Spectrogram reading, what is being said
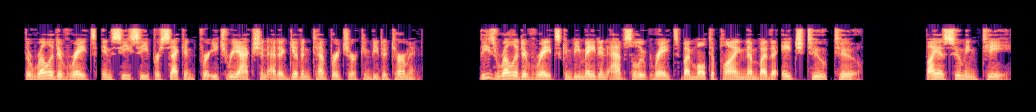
the relative rates in cc per second for each reaction at a given temperature can be determined. These relative rates can be made in absolute rates by multiplying them by the H2 2. By assuming T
